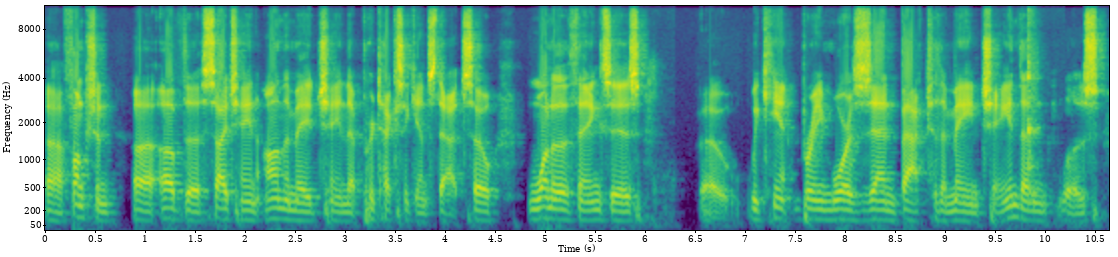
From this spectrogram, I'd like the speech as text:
uh, function uh, of the sidechain on the main chain that protects against that. So one of the things is uh, we can't bring more Zen back to the main chain than was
